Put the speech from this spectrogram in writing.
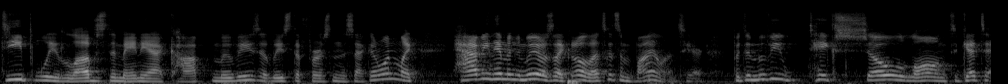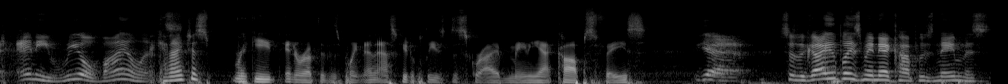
deeply loves the Maniac Cop movies, at least the first and the second one. Like having him in the movie, I was like, oh, let's get some violence here. But the movie takes so long to get to any real violence. Can I just, Ricky, interrupt at this point and ask you to please describe Maniac Cop's face? Yeah. So the guy who plays Maniac Cop, whose name is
